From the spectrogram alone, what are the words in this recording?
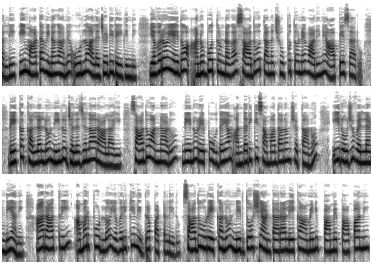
తల్లి ఈ మాట వినగానే ఊర్లో అలజడి రేగింది. ఎవరో ఏదో అనుబోతుండగా సాధువు తన చూపుతోనే వారిని ఆపేశారు. రేఖ కళ్ళల్లో నీళ్ళు జలజలా రాలాయి. సాధు అన్నాడు నేను రేపు ఉదయం అందరికీ సమాధానం చెప్తాను. ఈ రోజు వెళ్ళండి అని. ఆ రాత్రి అమర్పూర్లో ఎవరికీ నిద్ర పట్టలేదు. సాధువు రేఖను నిర్దోషి అంటారా? లేక ఆమెని ఆమె పాపాన్ని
